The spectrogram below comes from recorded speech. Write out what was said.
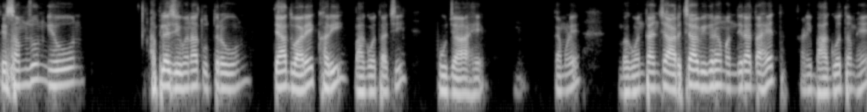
ते समजून घेऊन आपल्या जीवनात उतरवून त्याद्वारे खरी भागवताची पूजा आहे. त्यामुळे भगवंतांच्या अर्चा विग्रह मंदिरात आहेत आणि भागवतम हे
